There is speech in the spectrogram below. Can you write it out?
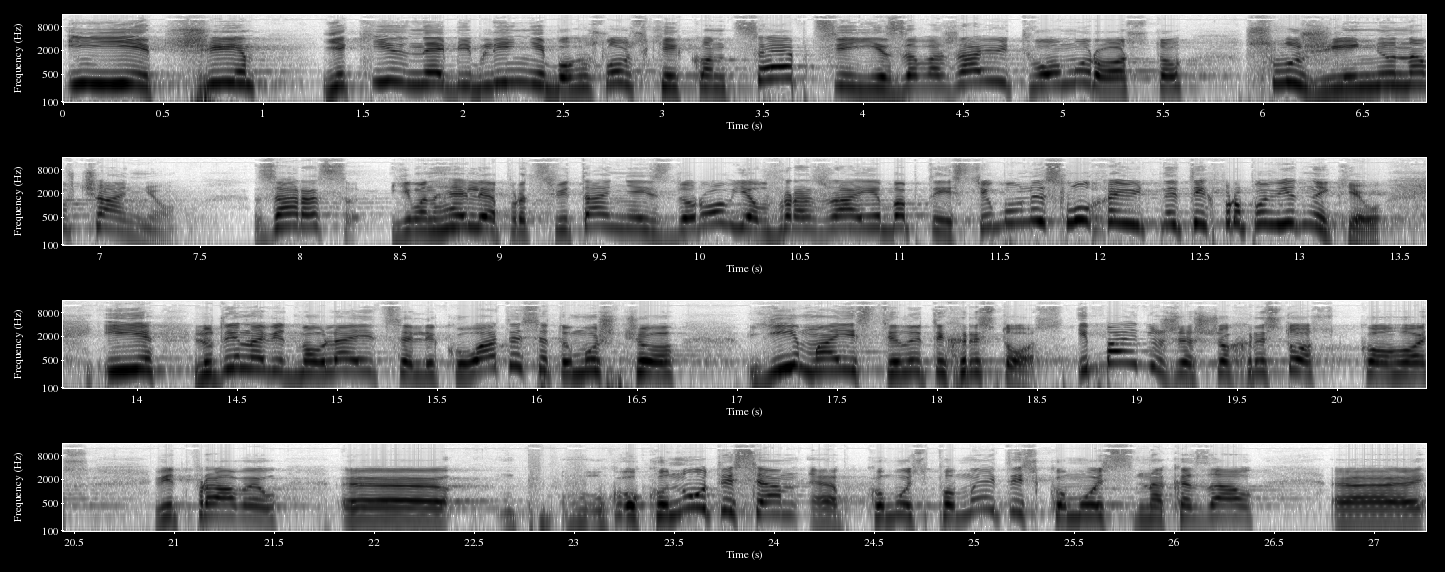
І чи які небіблійні богословські концепції заважають твоєму росту, служінню, навчанню? Зараз Євангелія процвітання і здоров'я вражає баптистів, бо вони слухають не тих проповідників. І людина відмовляється лікуватися, тому що її має зцілити Христос. І байдуже, що Христос когось відправив е, окунутися, е, комусь помитись, комусь наказав е,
